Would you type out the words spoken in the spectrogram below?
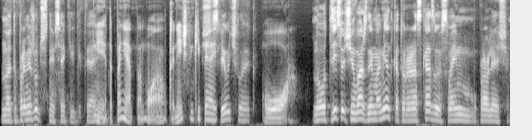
Но это промежуточные всякие KPI. Не, это понятно. Ну, а конечный KPI? Счастливый человек. О, Но вот здесь очень важный момент, который рассказываю своим управляющим.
